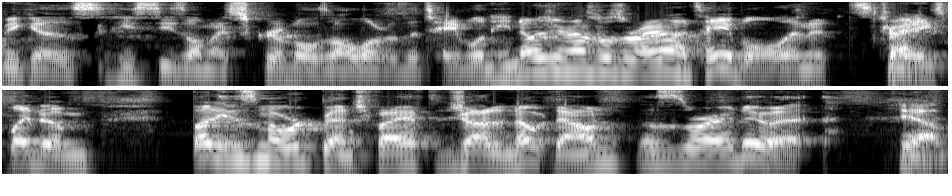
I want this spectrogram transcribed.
Because he sees all my scribbles all over the table, and he knows you're not supposed to write on a table. And it's trying to explain to him, buddy, this is my workbench. If I have to jot a note down, this is where I do it. Yeah.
